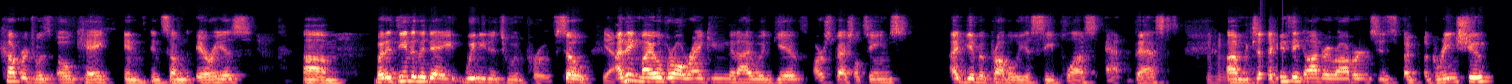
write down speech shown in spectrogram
coverage was okay in in some areas, um, but at the end of the day, we needed to improve. So Yeah. I think my overall ranking that I would give our special teams, I'd give it probably a C plus at best Mhm. um, because I do think Andre Roberts is a, a green shoot.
